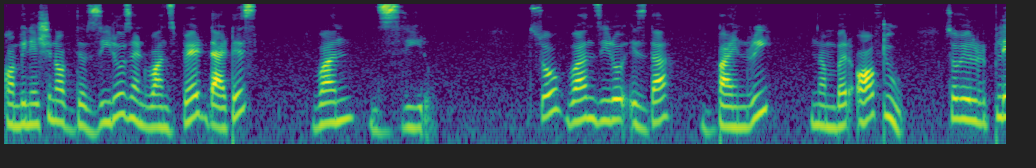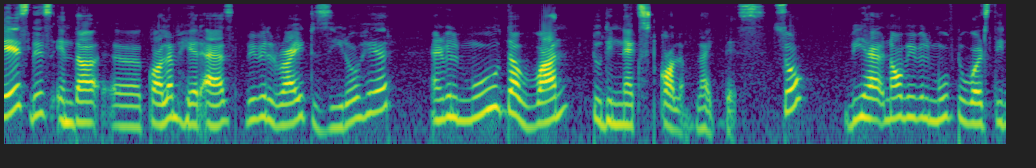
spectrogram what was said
combination of the zeros and ones bit. That is 1 0. So 1 0 is the binary number of 2. So we will replace this in the uh, column here as we will write 0 here and we'll move the 1 to the next column like this. So we have now we will move towards the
